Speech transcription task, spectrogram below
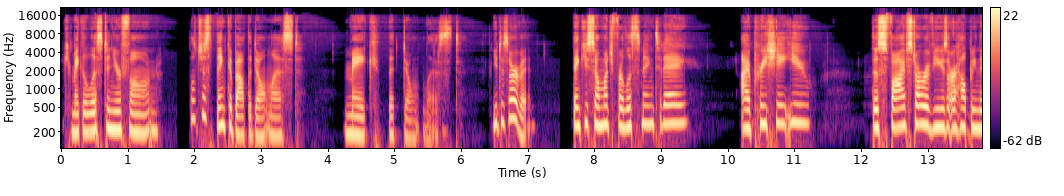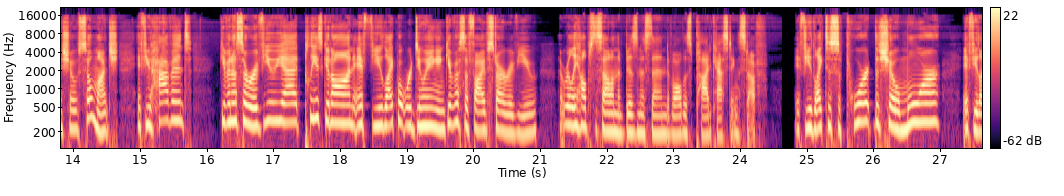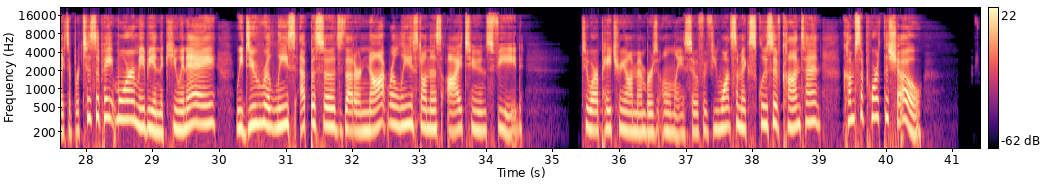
you can make a list in your phone. Don't just think about the don't list. Make the don't list. You deserve it. Thank you so much for listening today. I appreciate you. Those five star reviews are helping the show so much. If you haven't given us a review yet, please get on if you like what we're doing and give us a five star review. That really helps us out on the business end of all this podcasting stuff. If you'd like to support the show more, if you'd like to participate more, maybe in the Q&A, we do release episodes that are not released on this iTunes feed to our Patreon members only. So if, if you want some exclusive content, come support the show.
